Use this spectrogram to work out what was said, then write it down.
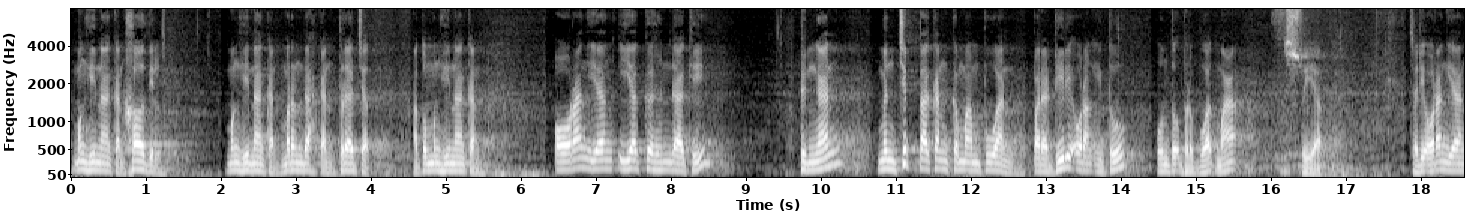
menghinakan, khadil, menghinakan, merendahkan derajat atau menghinakan orang yang ia kehendaki dengan menciptakan kemampuan pada diri orang itu untuk berbuat maksiat. Jadi orang yang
